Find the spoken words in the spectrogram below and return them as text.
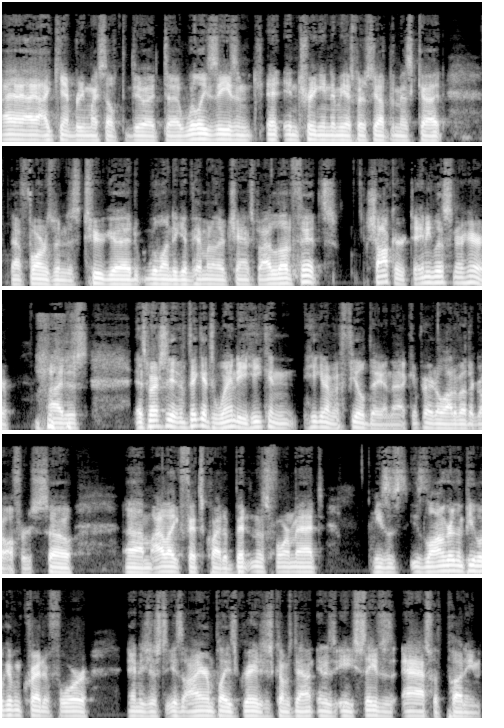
I, I, can't bring myself to do it. Uh, Willie Z is in, intriguing to me, especially off the missed cut. That form's been just too good. Willing to give him another chance. But I love Fitz. Shocker to any listener here. I just, especially if it gets windy, he can he can have a field day in that compared to a lot of other golfers. So Um, I like Fitz quite a bit in this format. He's he's longer than people give him credit for, and it's just his iron plays great. It just comes down and he saves his ass with putting.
